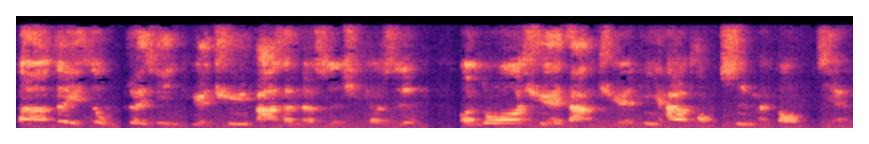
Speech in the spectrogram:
呃，这也是我们最近园区发生的事情，就是很多学长学弟还有同事们都不见。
